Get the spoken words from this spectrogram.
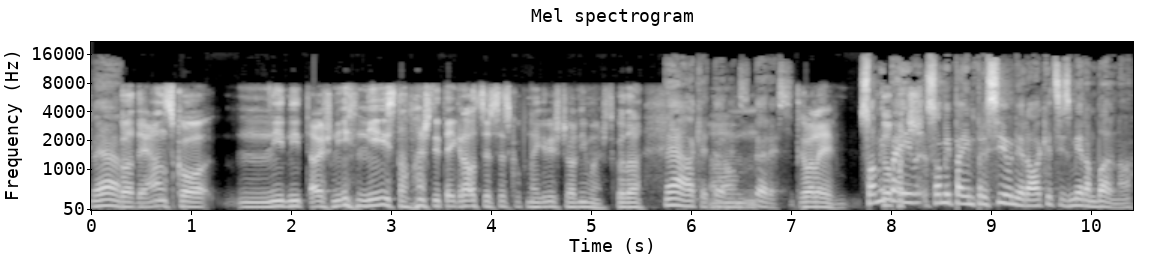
Ja. Dejansko ni, ni, a veš, ni, ni isto, imaš ti te igralce vse skupaj na igrišču ali nimaš. Da, Ja, okay, to, je res, Um, to je res. tako, lej, So mi, to pa, pač- so mi pa impresivni rokeci zmeraj bolj. No.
